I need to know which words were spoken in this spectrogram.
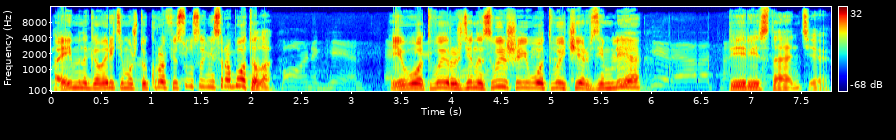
А именно говорить Ему, что кровь Иисуса не сработала. И вот вы рождены свыше, и вот вы червь в земле. Перестаньте.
